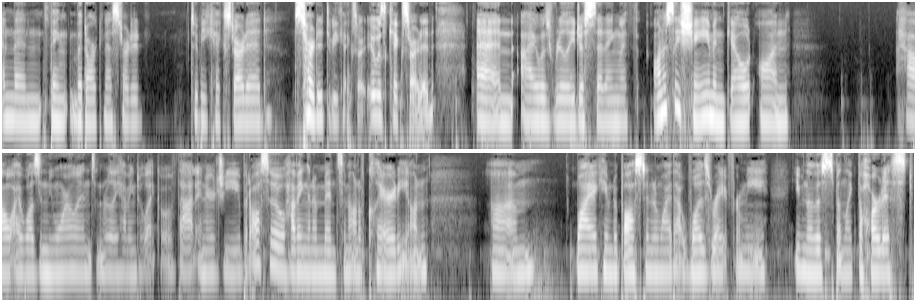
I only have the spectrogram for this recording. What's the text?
and then thing the darkness started to be kick-started started to be kick-started it was kick-started and i was really just sitting with honestly shame and guilt on how i was in new orleans and really having to let go of that energy but also having an immense amount of clarity on um, why I came to Boston and why that was right for me, even though this has been like the hardest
